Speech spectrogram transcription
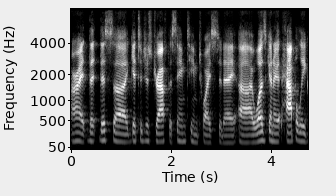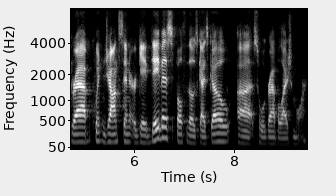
all right, that this uh, get to just draft the same team twice today. Uh, I was gonna happily grab Quentin Johnston or Gabe Davis. Both of those guys go, uh, so we'll grab Elijah Moore.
